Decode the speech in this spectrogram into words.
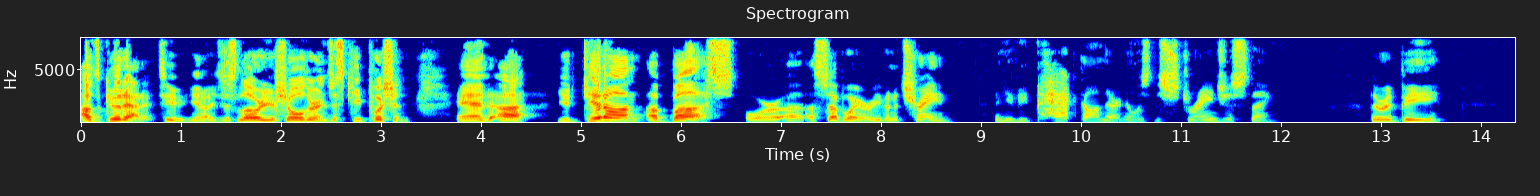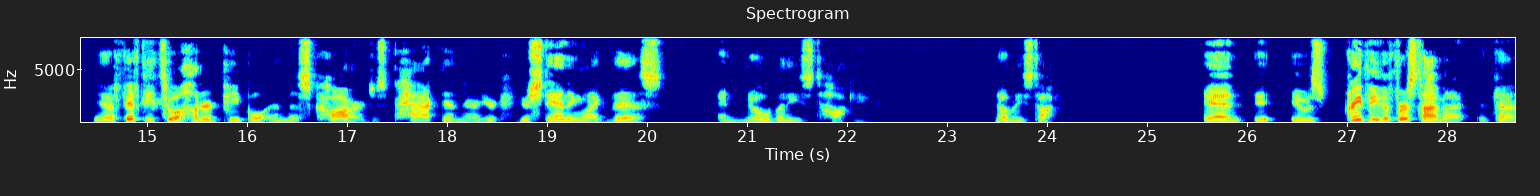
I was good at it too. You know, you just lower your shoulder and just keep pushing. And uh, you'd get on a bus or a, a subway or even a train, and you'd be packed on there. And it was the strangest thing. There would be, you know, 50 to 100 people in this car just packed in there. You're, you're standing like this, and nobody's talking. Nobody's talking. And it, it was creepy the first time, and I kind of,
